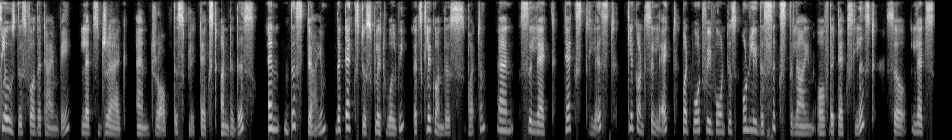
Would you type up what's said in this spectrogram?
Close this for the time being. Let's drag and drop the split text under this. And this time the text to split will be, let's click on this button and select text list. Click on select, but what we want is only the sixth line of the text list. So let's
